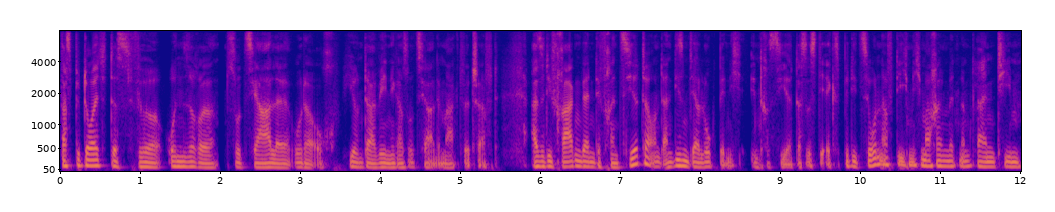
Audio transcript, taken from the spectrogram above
Was bedeutet das für unsere soziale oder auch hier und da weniger soziale Marktwirtschaft? Also die Fragen werden differenzierter und an diesem Dialog bin ich interessiert. Das ist die Expedition, auf die ich mich mache mit einem kleinen Team,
